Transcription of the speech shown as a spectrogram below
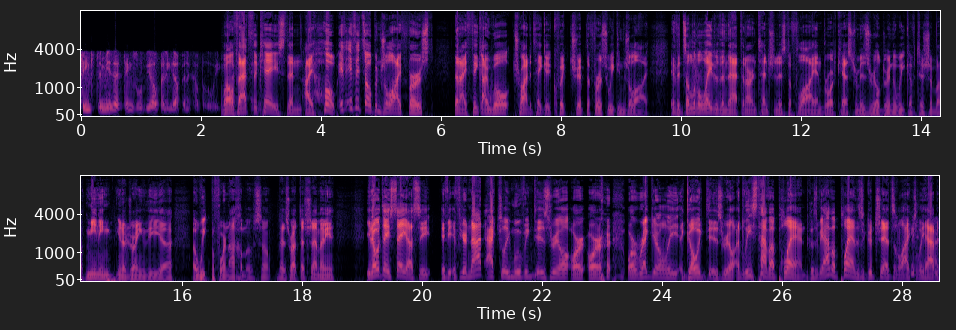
seems to me that things will be opening up in a couple of weeks. Well, if that's the case, then I hope if, if it's open July 1st, then I think I will try to take a quick trip the first week in July. If it's a little later than that, then our intention is to fly and broadcast from Israel during the week of Tisha B'av, meaning you know during the uh, a week before Nachamu. So Bezrat Hashem. I mean, you know what they say, Yossi? If if you're not actually moving to Israel or or or regularly going to Israel, at least have a plan. Because if you have a plan, there's a good chance it'll actually happen.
